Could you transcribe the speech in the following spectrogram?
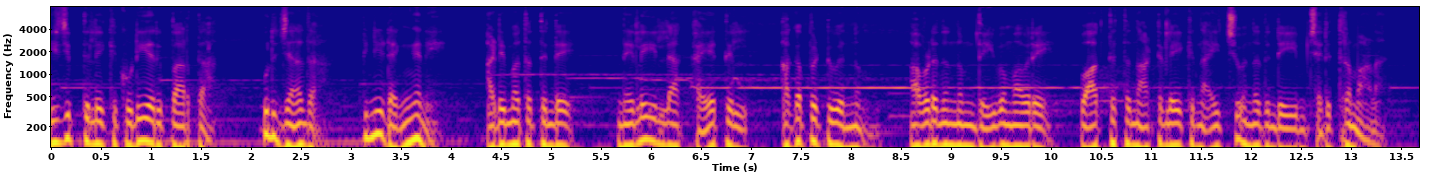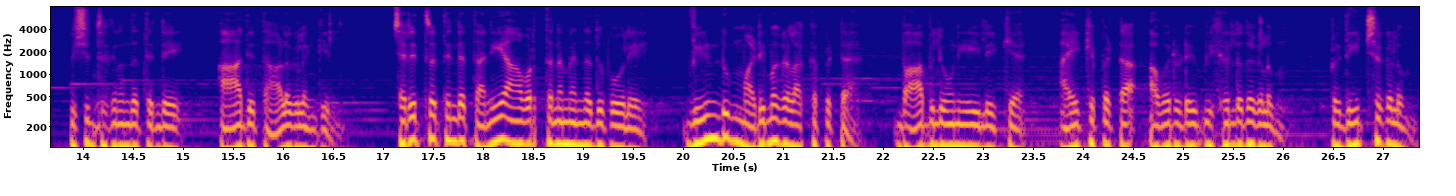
ഈജിപ്തിലേക്ക് കുടിയേറിപ്പാർത്ത ഒരു ജനത പിന്നീട് എങ്ങനെ അടിമത്തത്തിന്റെ നിലയില്ലാ കയത്തിൽ അകപ്പെട്ടുവെന്നും അവിടെ നിന്നും ദൈവം അവരെ വാഗ്ദത്ത നാട്ടിലേക്ക് നയിച്ചു എന്നതിന്റെയും ചരിത്രമാണ്. വിശുദ്ധ ഗ്രന്ഥത്തിന്റെ ആദ്യ താളുകളെങ്കിൽ ചരിത്രത്തിന്റെ തനിയ ആവർത്തനം എന്നതുപോലെ വീണ്ടും അടിമകളാക്കപ്പെട്ട് ബാബിലോണിയയിലേക്ക് അയക്കപ്പെട്ട അവരുടെ വിഹലതകളും പ്രതീക്ഷകളും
